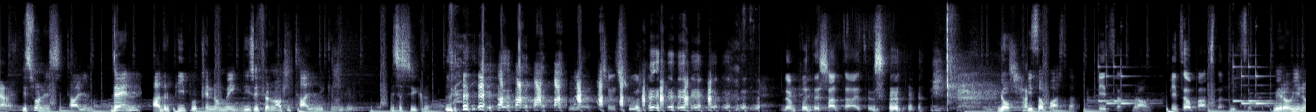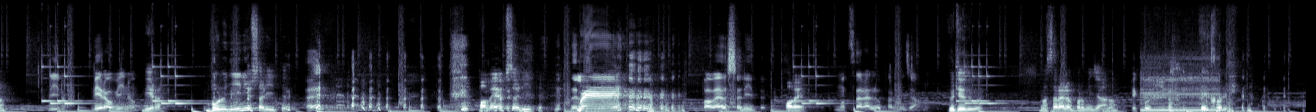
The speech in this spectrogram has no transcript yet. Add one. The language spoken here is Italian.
Yeah, this one is Italian. Then other people cannot make this. If you're not Italian, you cannot do it. It's a secret. Scusa, censura. Don't put the subtitles. Go. Pizza o pasta? Pizza. Bravo. Pizza o pasta? Pizza. Birra o vino? Vino. Birra o vino? Birra. Bolognini o salite? Pavè o salite? Pavè o salite? Vabbè, Mozzarella o parmigiano? tutti e due. Mozzarella o parmigiano? Pecorino. Pecorino.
